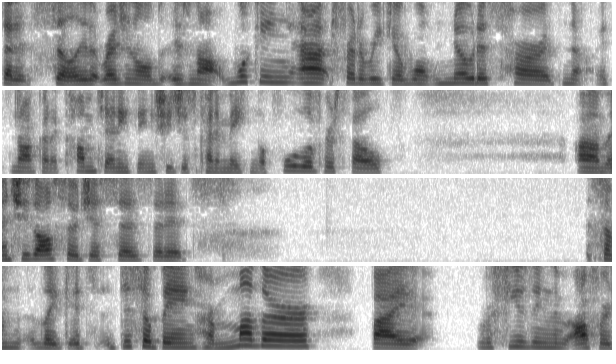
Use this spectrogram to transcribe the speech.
that it's silly that Reginald is not looking at Frederica, won't notice her. It's not, it's not going to come to anything. She's just kind of making a fool of herself. Um, and she's also just says that it's some like it's disobeying her mother by refusing the offer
